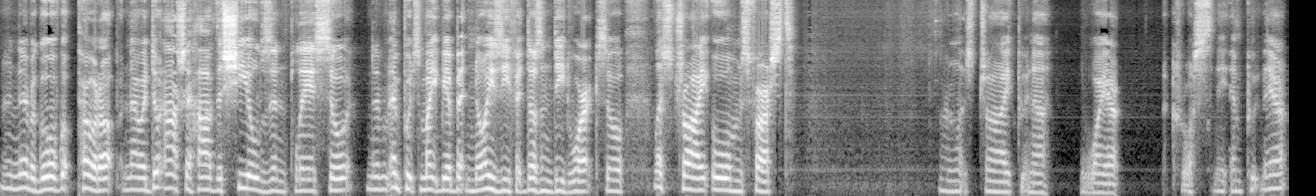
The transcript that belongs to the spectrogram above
And there we go, I've got power up. Now I don't actually have the shields in place, so the inputs might be a bit noisy if it does indeed work. So let's try ohms first. And let's try putting a wire across the input there.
